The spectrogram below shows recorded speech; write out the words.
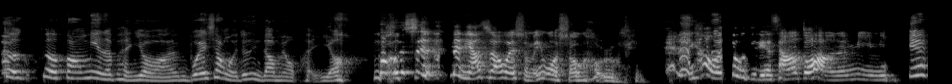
各各方面的朋友啊，你不会像我，就是你知道没有朋友。不是，那你要知道为什么？因为我守口如瓶。你看我肚子里藏了多少人的秘密？因为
